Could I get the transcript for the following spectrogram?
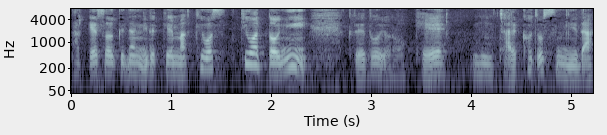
밖에서 그냥 이렇게 막 키웠, 키웠더니 그래도 이렇게 음, 잘 커졌습니다.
